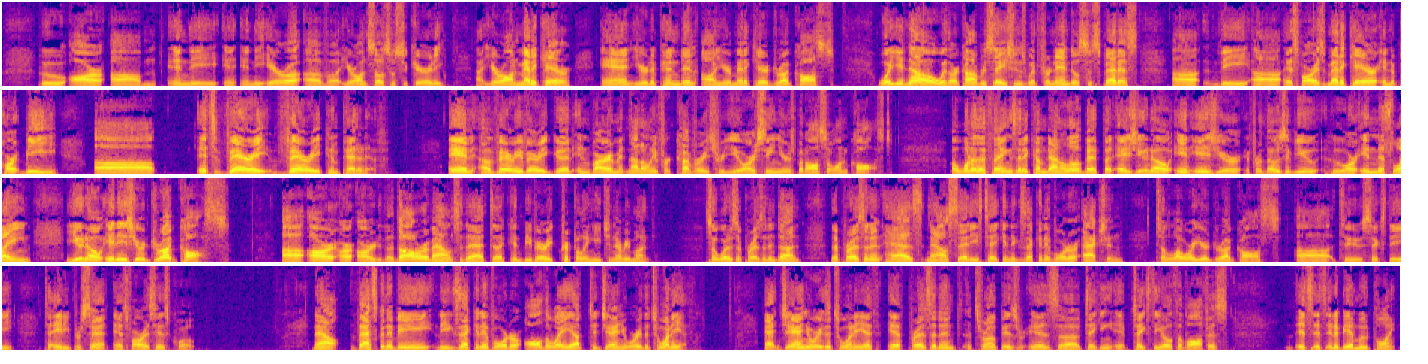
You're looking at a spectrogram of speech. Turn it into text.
who are um, in the in, in, the era of uh, you're on Social Security, uh, you're on Medicare, and you're dependent on your Medicare drug costs. Well, you know, with our conversations with Fernando Cespedes, uh, the uh, as far as Medicare in the Part B, uh, it's very, very competitive and a very, very good environment, not only for coverage for you, our seniors, but also on cost. Uh, one of the things that had come down a little bit, but as you know, it is your, for those of you who are in this lane, you know it is your drug costs uh, are, are, are the dollar amounts that uh, can be very crippling each and every month. So what has the president done? The president has now said he's taken executive order action to lower your drug costs uh, to 60 to 80 percent as far as his quote. Now, that's going to be the executive order all the way up to January the 20th at January the 20th, if President Trump is is uh, taking it takes the oath of office, it's, it's it'll be a moot point.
